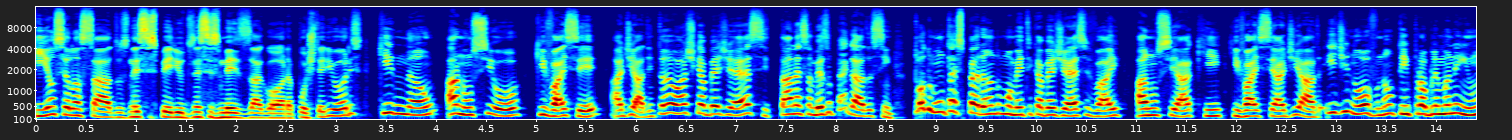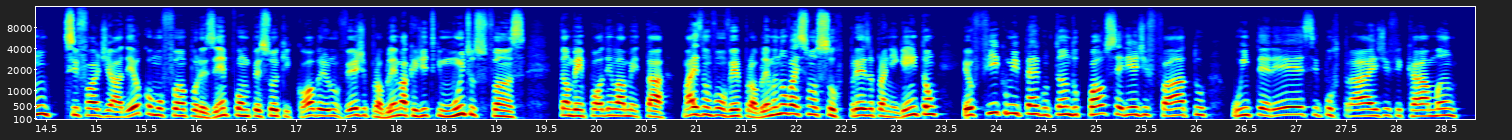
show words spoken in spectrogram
que iam ser lançados nesses períodos, nesses meses agora posteriores, que não anunciou que vai ser adiado. Então eu acho que a BGS tá nessa mesma pegada, assim. Todo mundo tá esperando o momento em que a BGS vai anunciar que, que vai ser adiada. E, de novo, não tem problema nenhum se for adiada. Eu, como fã, por exemplo, como pessoa que cobra, eu não vejo problema. Acredito que muitos fãs também podem lamentar, mas não vão ver problema. Não vai ser uma surpresa para ninguém. Então, eu fico me perguntando qual seria de fato o interesse por trás de ficar mantendo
